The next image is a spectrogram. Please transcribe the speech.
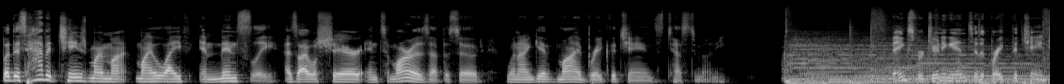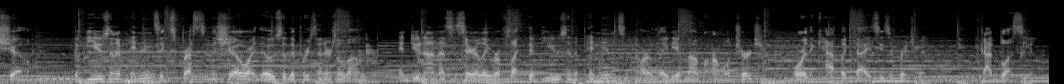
but this habit changed my, my, my, life immensely, as I will share in tomorrow's episode when I give my Break the Chains testimony. Thanks for tuning in to the Break the Chains show. The views and opinions expressed in the show are those of the presenters alone and do not necessarily reflect the views and opinions of Our Lady of Mount Carmel Church or the Catholic Diocese of Richmond. God bless you.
